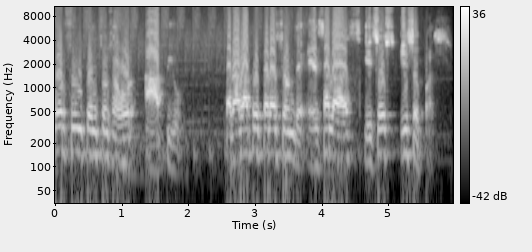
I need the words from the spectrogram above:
por su intenso sabor apio para la preparación de ensaladas, guisos y sopas.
